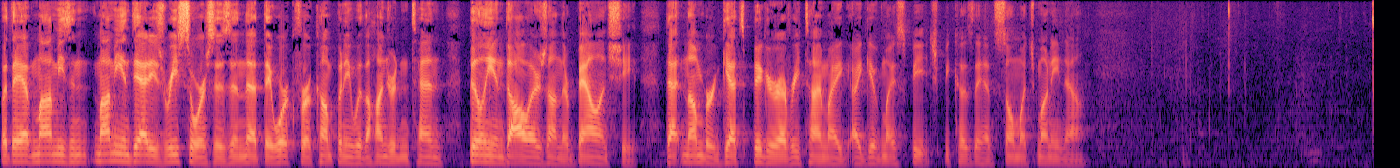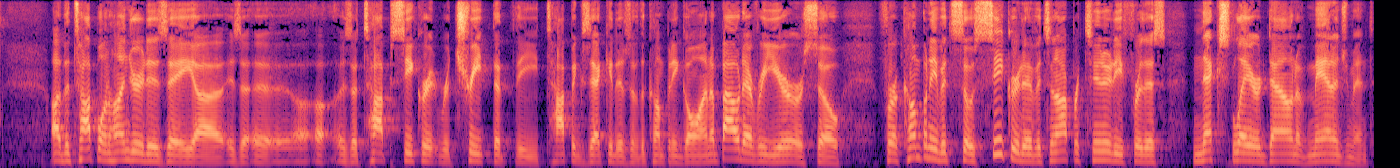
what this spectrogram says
but they have mommy's and, mommy and daddy's resources in that they work for a company with $110 billion on their balance sheet. That number gets bigger every time I, I give my speech because they have so much money now. Uh, the top 100 is a, uh, is, a, uh, is a top secret retreat that the top executives of the company go on about every year or so. For a company that's so secretive, it's an opportunity for this next layer down of management.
